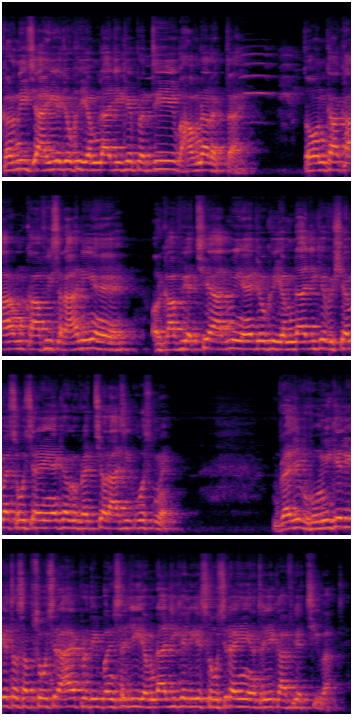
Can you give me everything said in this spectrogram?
करनी चाहिए जो कि यमुना जी के प्रति भावना रखता है। तो उनका काम काफ़ी सराहनीय है और काफ़ी अच्छे आदमी हैं जो कि यमुना जी के विषय में सोच रहे हैं क्योंकि वृक्ष और राशि कोष में। ब्रज भूमि के लिए तो सब सोच रहा है, प्रदीप बंसल जी यमुना जी के लिए सोच रहे हैं तो ये काफ़ी अच्छी बात है।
